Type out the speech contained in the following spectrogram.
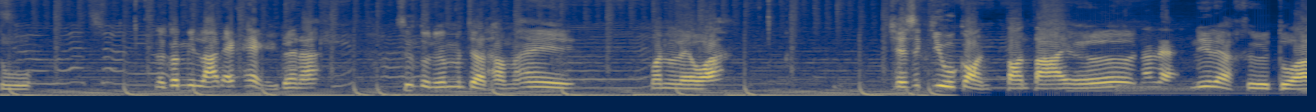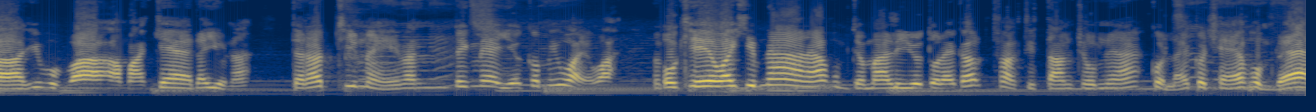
ตรู แล้วก็มีลัดแอคแท็กอีกด้วยนะ ซึ่งตัวนี้มันจะทำให้มันอะไรวะใช้สกิลก่อนตอนตายเออ นั่นแหละ นี่แหละคือตัวที่ผมว่าเอามาแก้ได้อยู่นะ แต่ถ้าทีมไหนมันเด้งแร่เยอะก็ไม่ไหวว่ะ โอเคไว้คลิปหน้านะ ผมจะมารีวิวตัวอะไรก็ฝากติดตามชมนะกดไลค์กดแชร์ผมด้วย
